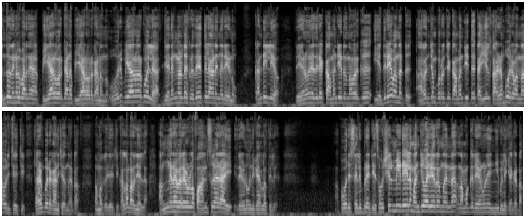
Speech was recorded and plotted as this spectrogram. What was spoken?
എന്തോ നിങ്ങൾ പറഞ്ഞ പി ആർ വർക്കാണ് പി ആർ വർക്കാണെന്ന്. ഒരു പി ആർ വർക്കും അല്ല. ജനങ്ങളുടെ ഹൃദയത്തിലാണ് ഇന്ന് രേണു. കണ്ടില്ലയോ? രേണുവിനെതിരെ കമന്റ് ഇടുന്നവർക്ക് എതിരെ വന്നിട്ട് അറഞ്ചും പുറഞ്ചും കമന്റ് ഇട്ട് കയ്യിൽ തഴമ്പ് വരെ വന്ന ഒരു ചേച്ചി തഴമ്പ് വരെ കാണിച്ചു തന്നെ കേട്ടോ നമുക്ക് ചേച്ചി. കള്ളം പറഞ്ഞല്ല. അങ്ങനെ വരെയുള്ള ഫാൻസുകാരായി രേണുവിന് കേരളത്തിൽ. അപ്പോൾ ഒരു സെലിബ്രിറ്റി സോഷ്യൽ മീഡിയയിലെ മഞ്ജു വാര്യർ എന്ന് തന്നെ നമുക്ക് രേണുവിനെ ഇനി വിളിക്കാം കേട്ടോ.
